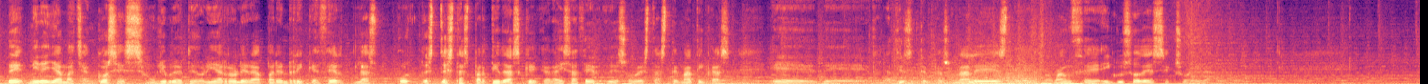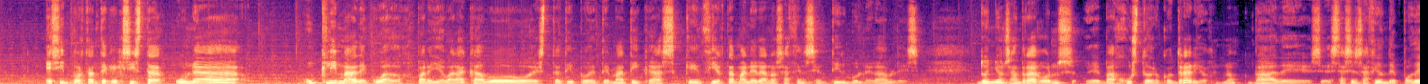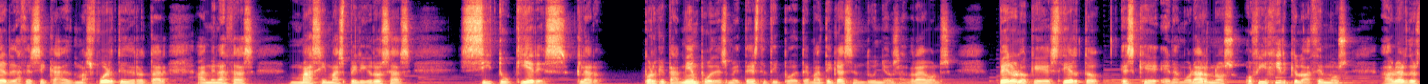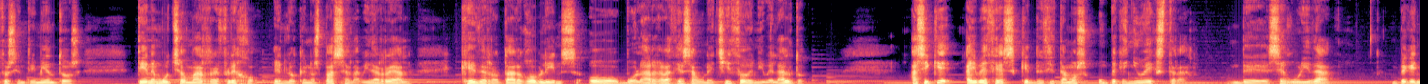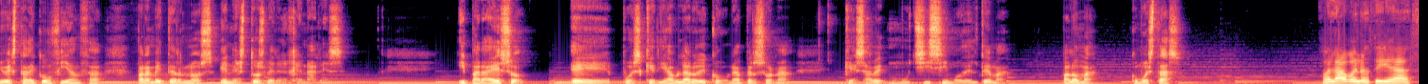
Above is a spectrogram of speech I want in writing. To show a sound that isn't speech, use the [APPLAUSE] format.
de Mireia Machancoses, un libro de teoría rolera para enriquecer las, estas partidas que queráis hacer sobre estas temáticas eh, de relaciones interpersonales, de romance e incluso de sexualidad. Es importante que exista una, un clima adecuado para llevar a cabo este tipo de temáticas que en cierta manera nos hacen sentir vulnerables. Dungeons and Dragons eh, va justo de lo contrario, ¿no? Va de esa sensación de poder, de hacerse cada vez más fuerte y derrotar amenazas más y más peligrosas, si tú quieres, claro, porque también puedes meter este tipo de temáticas en Dungeons and Dragons. Pero lo que es cierto es que enamorarnos, o fingir que lo hacemos, hablar de nuestros sentimientos, tiene mucho más reflejo en lo que nos pasa en la vida real que derrotar goblins o volar gracias a un hechizo de nivel alto. Así que hay veces que necesitamos un pequeño extra de seguridad, un pequeño extra de confianza para meternos en estos berenjenales. Y para eso, eh, pues quería hablar hoy con una persona que sabe muchísimo del tema. Paloma, ¿cómo estás? Hola, buenos días.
